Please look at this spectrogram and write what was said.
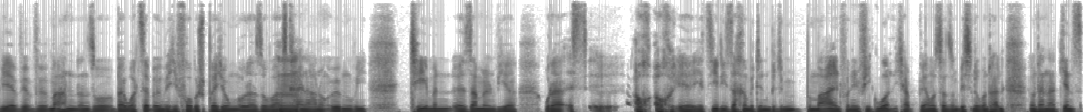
wir, wir, wir machen dann so bei WhatsApp irgendwelche Vorbesprechungen oder sowas, mhm. keine Ahnung, irgendwie. Themen äh, sammeln wir oder es äh, auch, auch äh, jetzt hier die Sache mit, den, mit dem Bemalen von den Figuren. Ich hab, wir haben uns dann so ein bisschen drüber unterhalten und dann hat Jens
